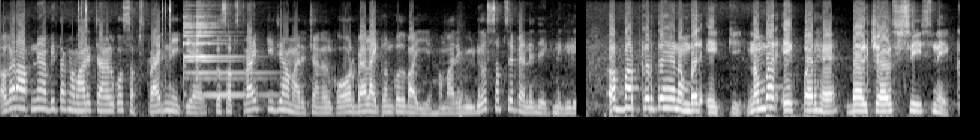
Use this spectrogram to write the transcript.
अगर आपने अभी तक हमारे चैनल को सब्सक्राइब नहीं किया है तो सब्सक्राइब कीजिए हमारे चैनल को और बेल आइकन को दबाइए हमारे वीडियो सबसे पहले देखने के लिए। अब बात करते हैं नंबर एक की। नंबर एक पर है बेलचर सी स्नेक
